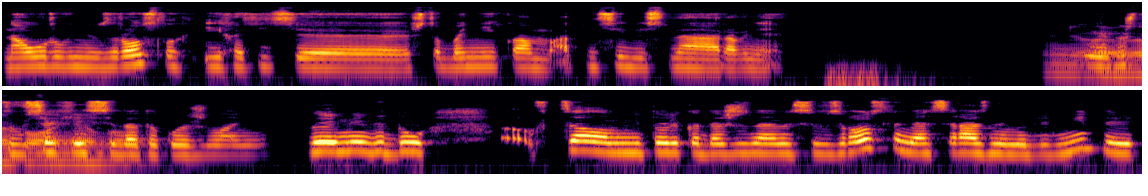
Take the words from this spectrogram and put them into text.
на уровне взрослых и хотите, чтобы они к вам относились наравне? Не Мне кажется, у всех есть всегда было. такое желание. Но я имею в виду, э, в целом, не только даже, наверное, со взрослыми, а с разными людьми. Ты,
